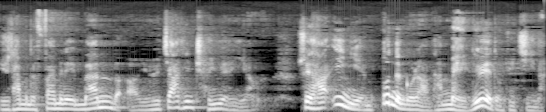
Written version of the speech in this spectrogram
也是他们的 family member 啊，也是家庭成员一样，所以他一年不能够让他每个月都去挤奶，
